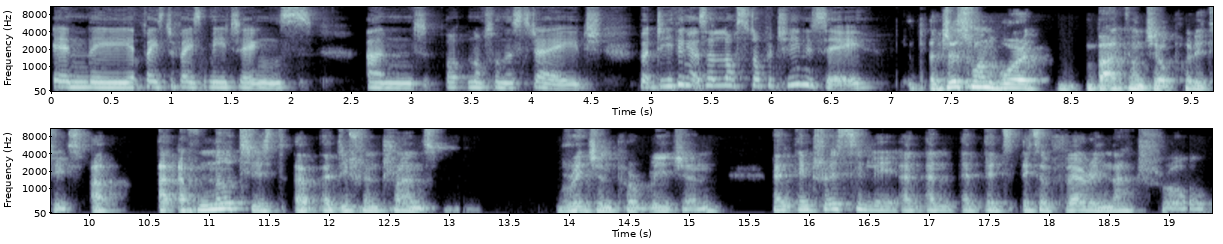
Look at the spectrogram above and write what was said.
in the face to face meetings and not on the stage? But do you think it's a lost opportunity? Just one word back on geopolitics. I, have noticed a, a different trends region per region. And interestingly, and, and, and it's, it's a very natural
